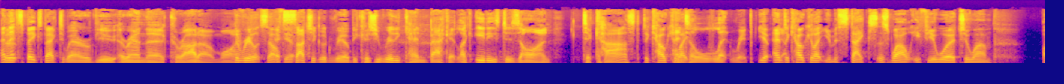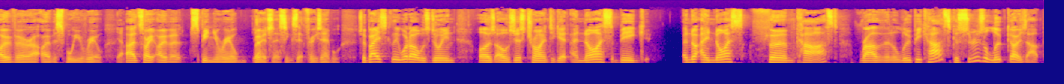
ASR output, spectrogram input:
And that speaks back to our review around the Curado and why The reel itself, It's yeah. such a good reel because you really can back it. Like it is designed to cast, To calculate- and to let rip. Yep, and to calculate your mistakes as well if you were to um over uh, overspool your reel. Yep. Uh, sorry, over spin your reel bird's nesting set, for example. So basically, what I was doing was I was just trying to get a nice big, a, a nice firm cast rather than a loopy cast. Because as soon as a loop goes up,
